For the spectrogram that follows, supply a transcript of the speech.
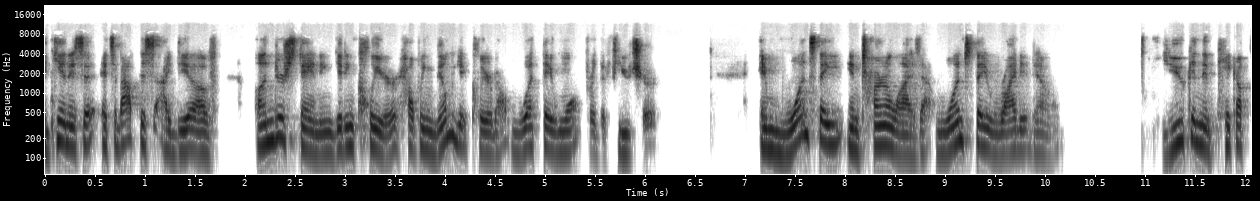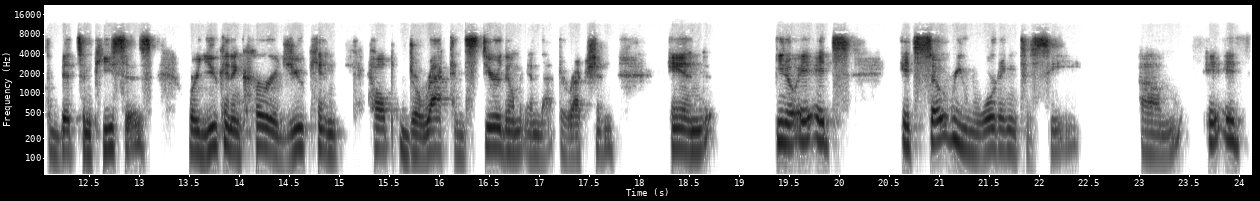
again, it's a, it's about this idea of understanding, getting clear, helping them get clear about what they want for the future. And once they internalize that, once they write it down, you can then pick up the bits and pieces where you can encourage, you can help direct and steer them in that direction. And you know, it, it's it's so rewarding to see. Um, it, it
